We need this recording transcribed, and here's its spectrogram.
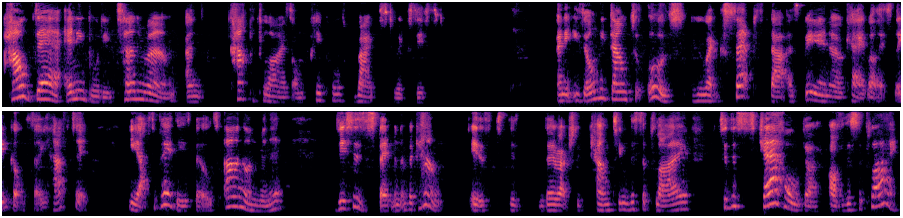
How dare anybody turn around and capitalize on people's rights to exist? And it is only down to us who accept that as being okay. Well, it's legal, so you have to. You have to pay these bills. Hang on a minute. This is a statement of account. It's, they're actually counting the supply to the shareholder of the supply.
